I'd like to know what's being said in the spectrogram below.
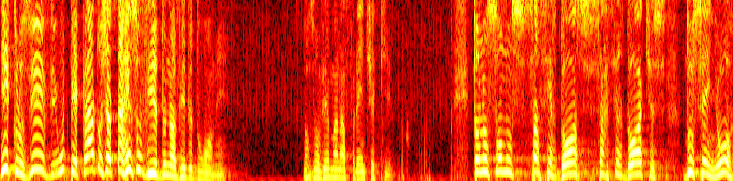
Inclusive, o pecado já está resolvido na vida do homem. Nós vamos ver mais na frente aqui. Então, nós somos sacerdotes, sacerdotes do Senhor.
